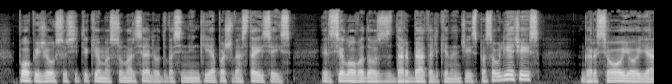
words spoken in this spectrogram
- popiežiaus susitikimas su Marselio dvasininkija pašvestaisiais ir silovados darbe talkinančiais pasauliečiais, garsiojoje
